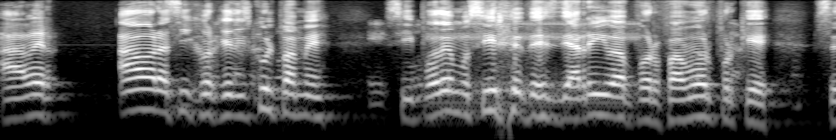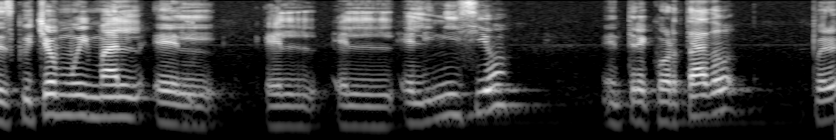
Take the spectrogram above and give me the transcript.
A ver, ahora sí, Jorge, discúlpame. Si podemos ir desde arriba, por favor, porque se escuchó muy mal el, el, el, inicio, entrecortado, pero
